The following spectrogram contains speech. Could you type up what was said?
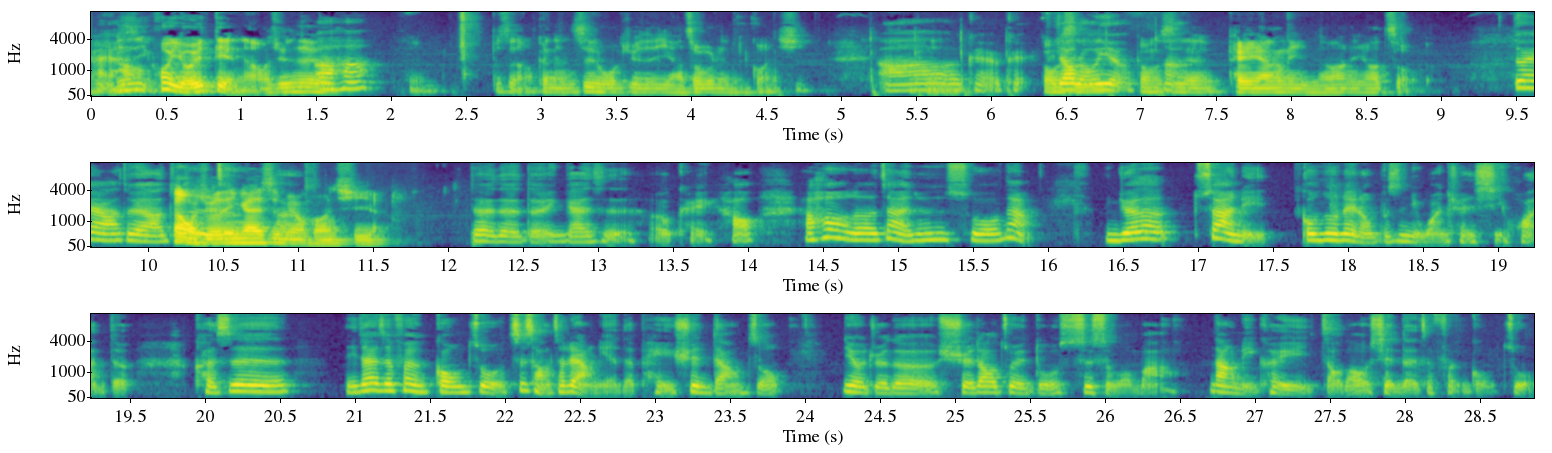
还好，还是会有一点啊，我觉得啊哈，不知道，可能是我觉得亚洲人的关系啊。OK OK，比较容易公司培养你，然后你要走了。对啊对啊，但我觉得应该是没有关系的。对对对，应该是 OK。好，然后呢，再来就是说，那你觉得，虽然你工作内容不是你完全喜欢的，可是你在这份工作至少这两年的培训当中，你有觉得学到最多是什么吗？让你可以找到现在这份工作？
